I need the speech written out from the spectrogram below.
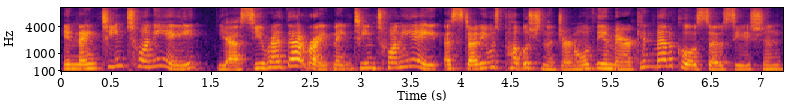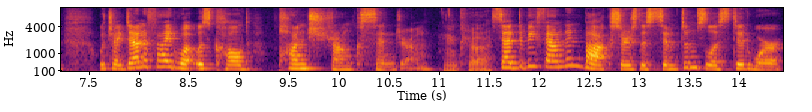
In 1928, yes, you read that right, 1928, a study was published in the Journal of the American Medical Association, which identified what was called punch drunk syndrome. Okay. Said to be found in boxers, the symptoms listed were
